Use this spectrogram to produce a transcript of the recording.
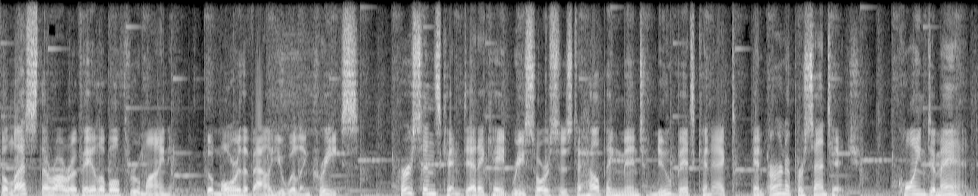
the less there are available through mining, the more the value will increase. Persons can dedicate resources to helping mint new BitConnect and earn a percentage. Coin demand.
